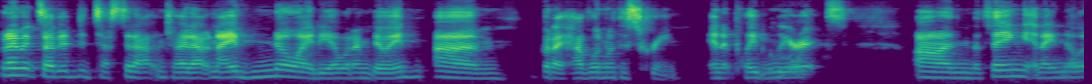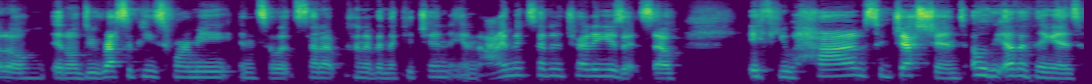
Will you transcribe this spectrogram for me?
but I'm excited to test it out and try it out. And I have no idea what I'm doing. Um, but I have one with a screen and it played lyrics on the thing and I know it'll it'll do recipes for me. And so it's set up kind of in the kitchen and I'm excited to try to use it. So if you have suggestions, oh the other thing is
